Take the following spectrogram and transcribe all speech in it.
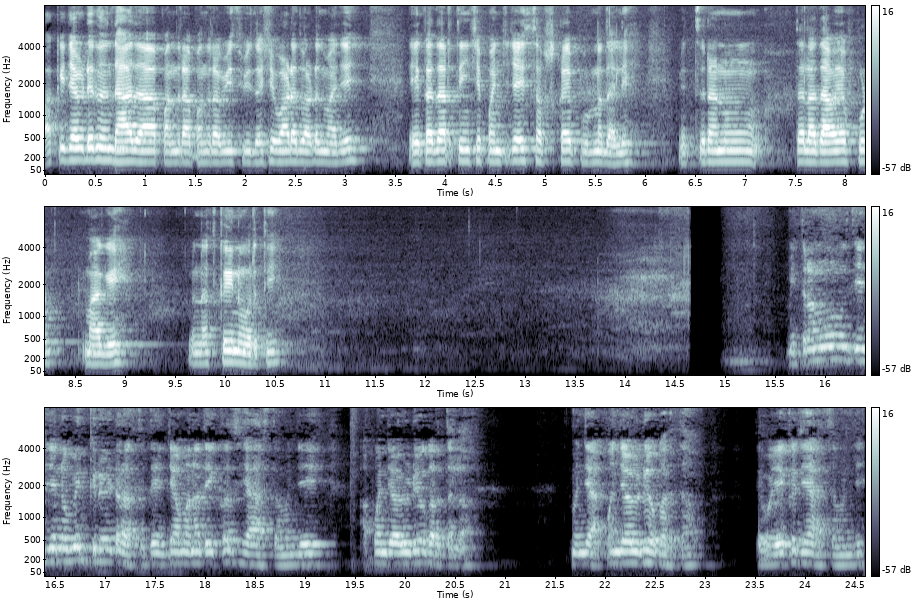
बाकीच्या वेळेस दहा दहा पंधरा पंधरा वीस वीस असे वाढत वाढत माझे एक हजार तीनशे पंचेचाळीस सबस्क्राईब पूर्ण झाले. मित्रांनो त्याला जाऊया फूट मागे. पुन्हा स्क्रीनवरती. मित्रांनो जे जे नवीन क्रिएटर असतात त्यांच्या मनात एकच हे असतं म्हणजे आपण जेव्हा व्हिडिओ करताला म्हणजे आपण जेव्हा व्हिडिओ करता तेव्हा एकच हे असतं म्हणजे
